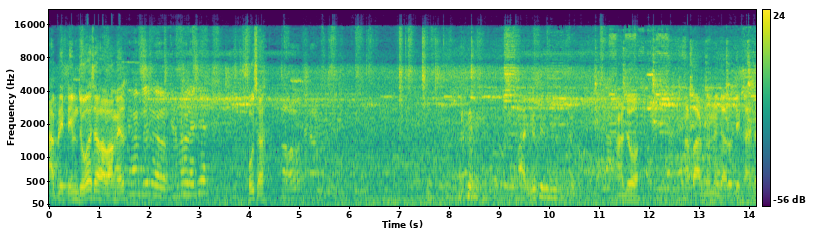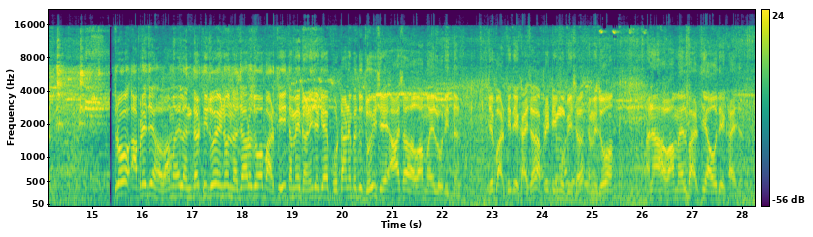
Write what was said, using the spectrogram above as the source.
આપણી ટીમ જોવે છે હવા મેલ. શું છે? હા જો આ બહારનો નજારો દેખાય છે. મિત્રો, આપણે જે હવા મહેલ અંદરથી જોયો એનો નજારો જોવા બહારથી, તમે ઘણી જગ્યાએ ફોટા ને બધું જોયું છે, આ છે હવા મહેલ ઓરિજિનલ જે બહારથી દેખાય છે, આપણી ટીમ ઊભી છે, તમે જુઓ. અને આ હવા મહેલ બહારથી આવો દેખાય છે.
